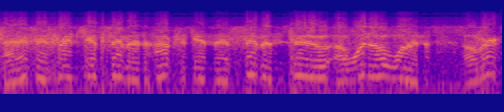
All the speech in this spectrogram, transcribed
Uh, this is Friendship 7. Oxygen is 72101. Over.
